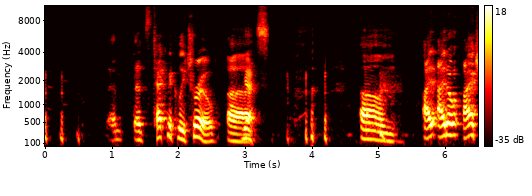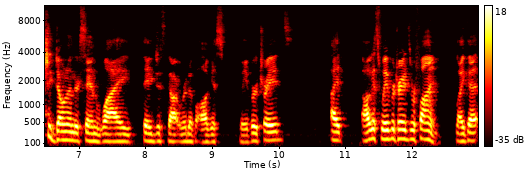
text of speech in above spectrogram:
and that's technically true. Uh, yes. um, I, I don't. I actually don't understand why they just got rid of August waiver trades. I August waiver trades were fine. Like uh,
